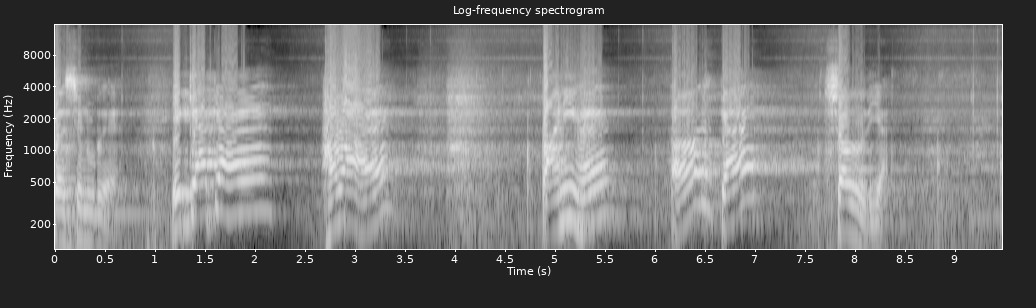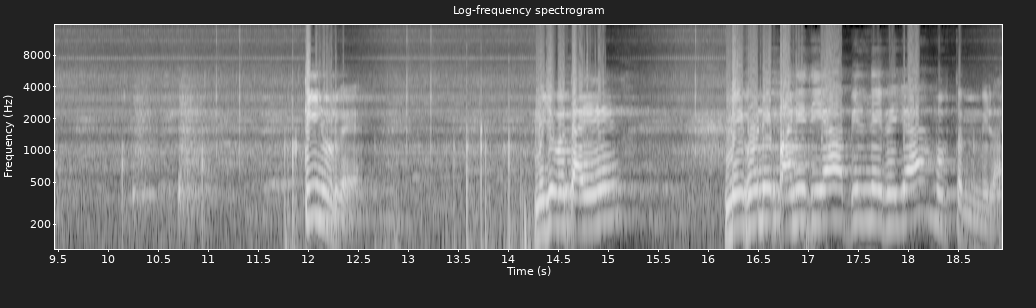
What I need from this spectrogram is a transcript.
परसेंट उड़ गया। ये क्या क्या है? हवा है, पानी है और क्या है? सौर ऊर्जा। तीन उड़ गए मुझे बताइए, मेघों ने पानी दिया, बिल ने भेजा, मुफ़्त में मिला।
